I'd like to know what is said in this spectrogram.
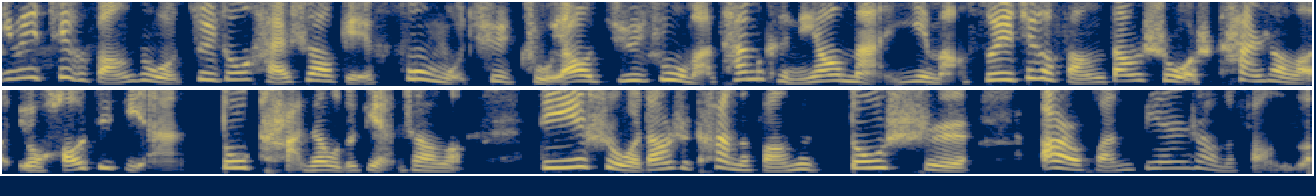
因为这个房子我最终还是要给父母去主要居住嘛，他们肯定要满意嘛，所以这个房子当时我是看上了，有好几点都卡在我的点上了。第一是我当时看的房子都是二环边上的房子，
